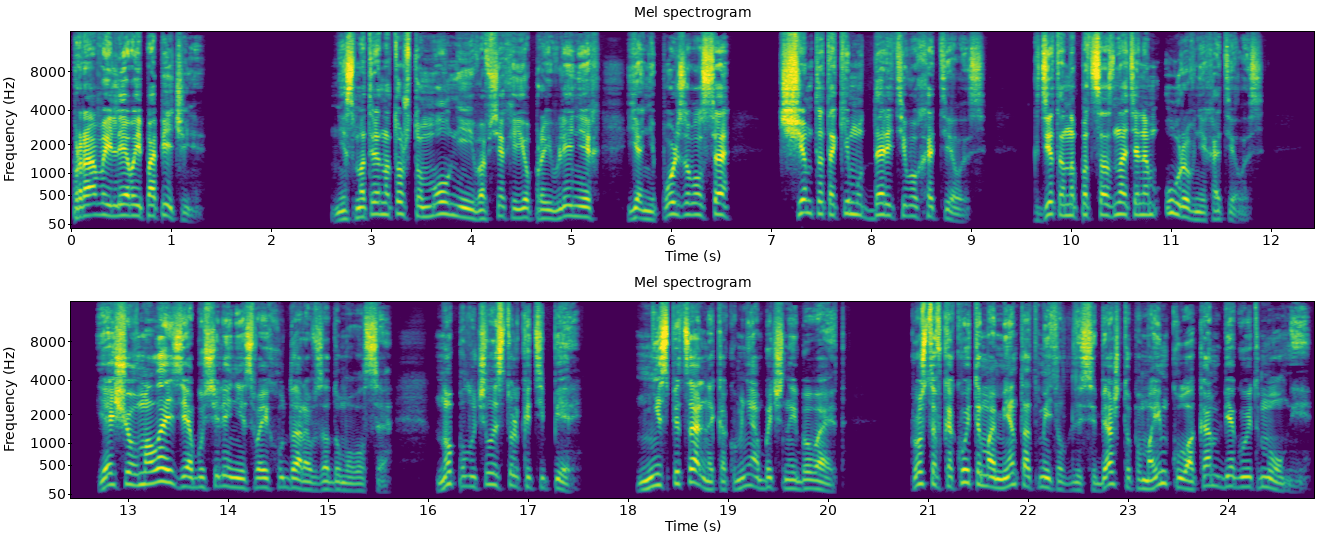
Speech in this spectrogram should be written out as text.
Правой, левой по печени. Несмотря на то, что молнией во всех ее проявлениях я не пользовался, чем-то таким ударить его хотелось. Где-то на подсознательном уровне хотелось. Я еще в Малайзии об усилении своих ударов задумывался, но получилось только теперь. Не специально, как у меня обычно и бывает. Просто в какой-то момент отметил для себя, что по моим кулакам бегают молнии.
